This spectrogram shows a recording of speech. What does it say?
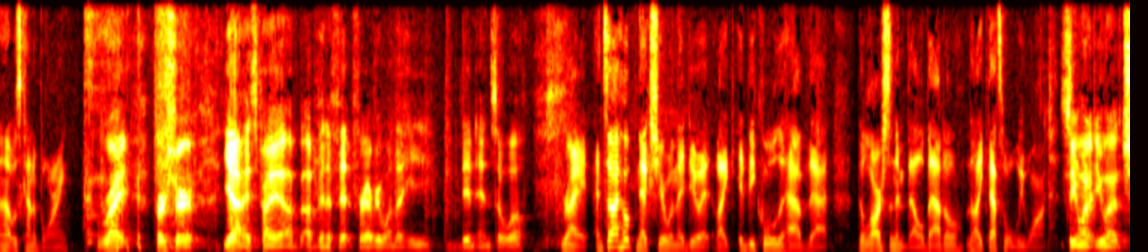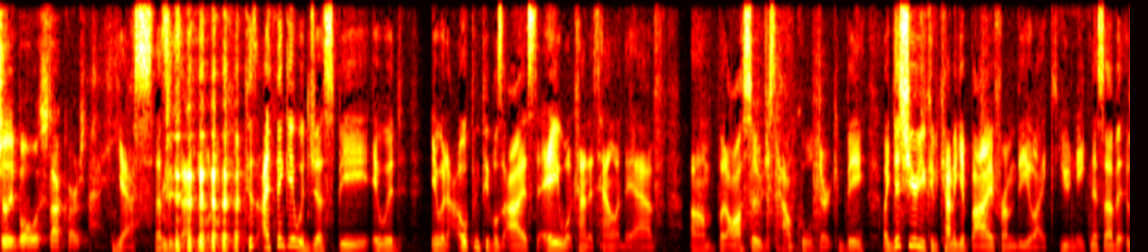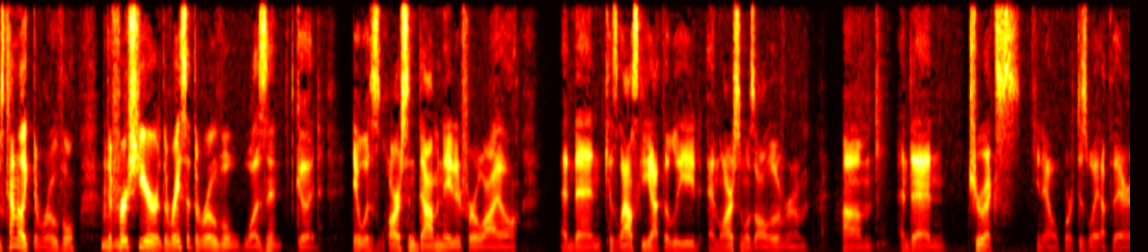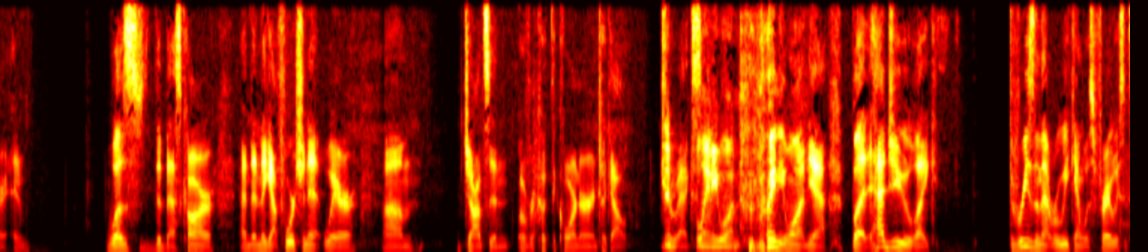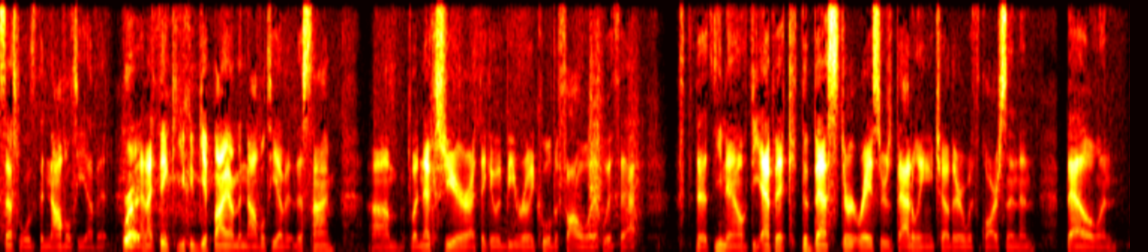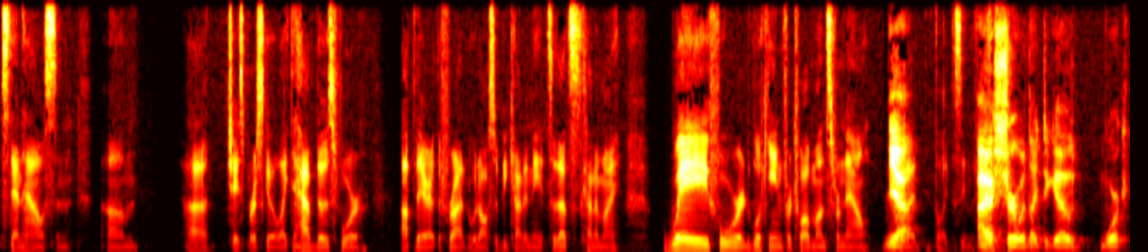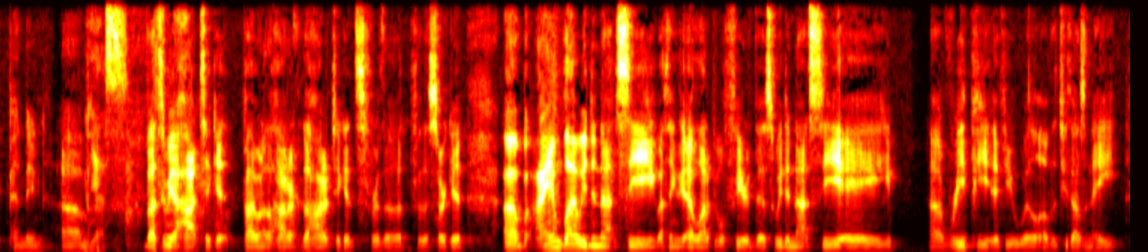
that was kind of boring. right for sure. Yeah, it's probably a, a benefit for everyone that he didn't end so well. Right. And so I hope next year when they do it, like it'd be cool to have that the Larson and Bell battle. Like that's what we want. So you want you want a chili bowl with stock cars? Yes, that's exactly what. I Because I think it would just be it would it would open people's eyes to a what kind of talent they have, um, but also just how cool dirt could be. Like this year, you could kind of get by from the like uniqueness of it. It was kind of like the Roval. The first year, the race at the Roval wasn't good. It was Larson dominated for a while, and then Keselowski got the lead, and Larson was all over him. Um, and then Truex, you know, worked his way up there and was the best car, and then they got fortunate where um, Johnson overcooked the corner and took out Truex. Blaney won. Blaney won, yeah. But had you like the reason that weekend was fairly successful was the novelty of it, Right. And I think you could get by on the novelty of it this time. Um, but next year, I think it would be really cool to follow it with that. The you know the epic, the best dirt racers battling each other with Larson and Bell and Stenhouse and um, uh, Chase Briscoe. Like to have those four up there at the front would also be kind of neat. So that's kind of my way forward looking for 12 months from now. Yeah. I'd like to see in the future. I sure would like to go. Work pending. Um, yes. That's gonna be a hot ticket. Probably one of the hotter Yeah. the hotter tickets for the for the circuit. Uh, but I am glad we did not see. I think a lot of people feared this. We did not see a, a repeat, if you will, of the 2008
